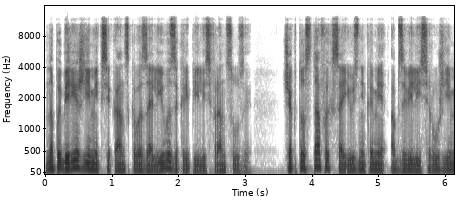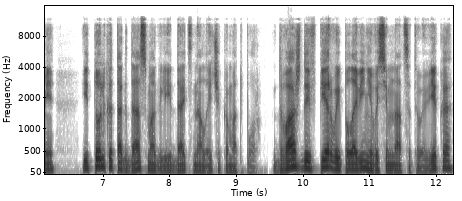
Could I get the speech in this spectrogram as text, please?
на побережье Мексиканского залива закрепились французы, Чакто, став их союзниками, обзавелись ружьями и только тогда смогли дать налетчикам отпор. Дважды в первой половине XVIII века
